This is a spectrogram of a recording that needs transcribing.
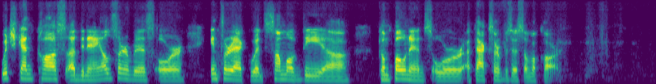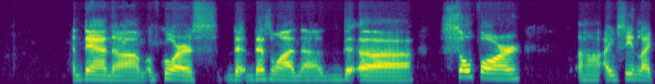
which can cause a denial service or interact with some of the uh, components or attack surfaces of a car. And then, um, of course, the, this one, uh, the, uh, so far, uh, I've seen like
